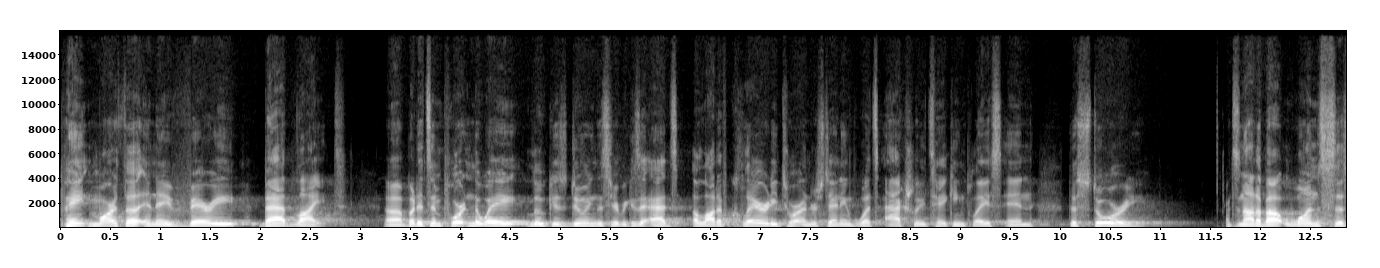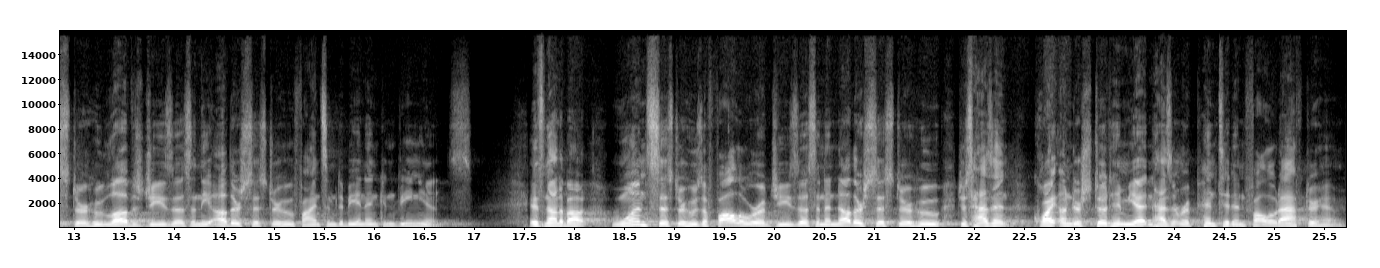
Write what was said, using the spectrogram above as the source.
paint Martha in a very bad light. Uh, but it's important the way Luke is doing this here because it adds a lot of clarity to our understanding of what's actually taking place in the story. It's not about one sister who loves Jesus and the other sister who finds him to be an inconvenience. It's not about one sister who's a follower of Jesus and another sister who just hasn't quite understood him yet and hasn't repented and followed after him.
